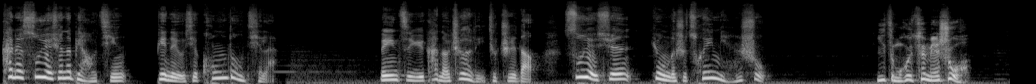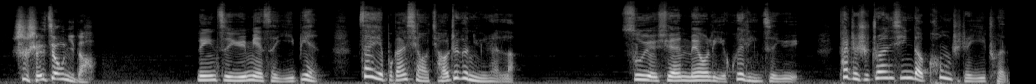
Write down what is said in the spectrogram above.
看着苏月轩的表情变得有些空洞起来。林子瑜看到这里就知道苏月轩用的是催眠术。你怎么会催眠术？是谁教你的？林子瑜面色一变，再也不敢小瞧这个女人了。苏月轩没有理会林子瑜，他只是专心的控制着依纯，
